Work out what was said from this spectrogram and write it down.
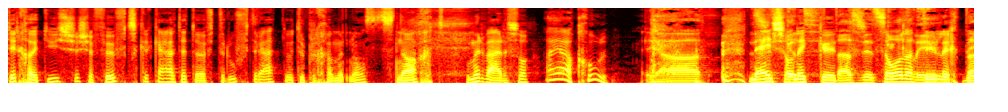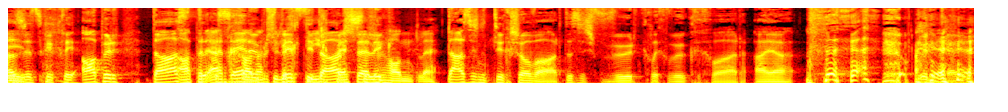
ihr könnt uns schon einen 50er geben, dann dürft ihr auftreten und ihr bekommt noch die Nacht. Und wir wären so, ah ja, cool. Ja. das Nein, ist schon nicht gut. Das ist jetzt So bisschen- natürlich Das ist nicht. jetzt bisschen, aber das, Aber er sehr kann natürlich überspitzte Darstellung, verhandeln. Das ist natürlich schon wahr. Das ist wirklich, wirklich wahr. Ah ja. okay.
